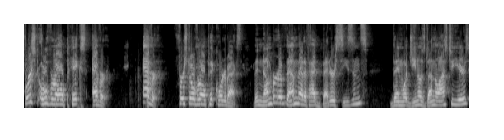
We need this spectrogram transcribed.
first overall picks ever, ever, first overall pick quarterbacks. The number of them that have had better seasons than what Geno's done the last two years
